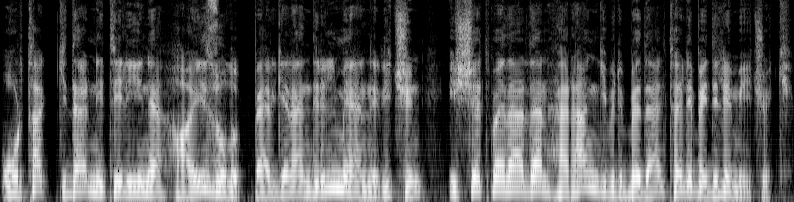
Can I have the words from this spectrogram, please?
ortak gider niteliğine haiz olup belgelendirilmeyenler için işletmelerden herhangi bir bedel talep edilemeyecek.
